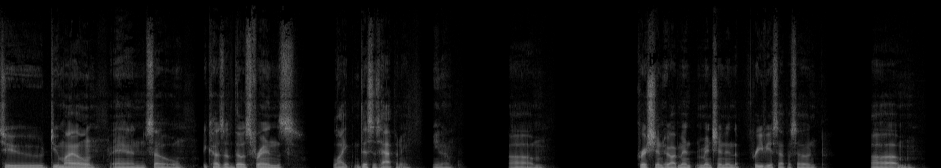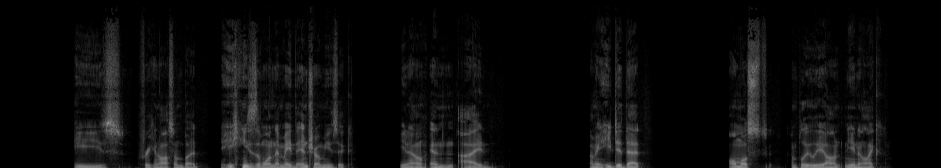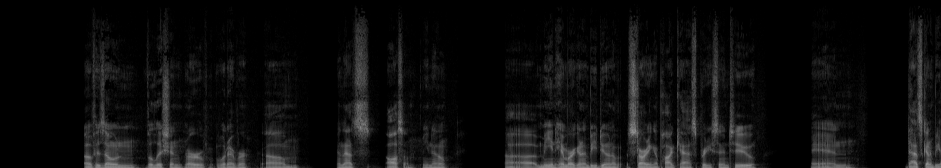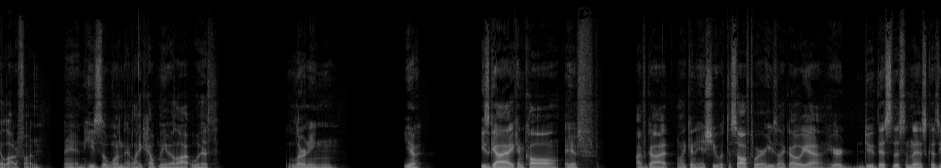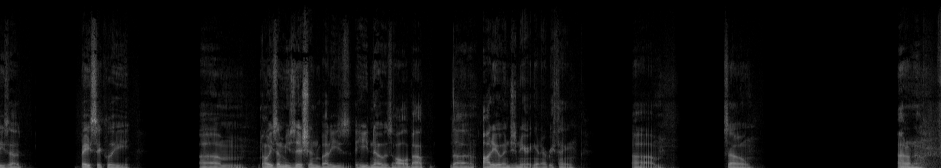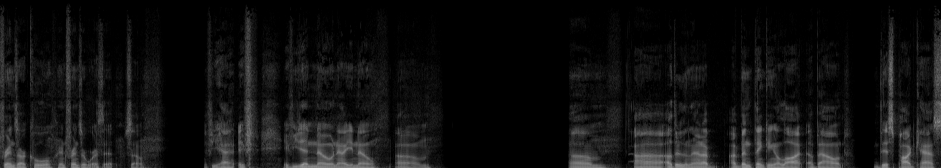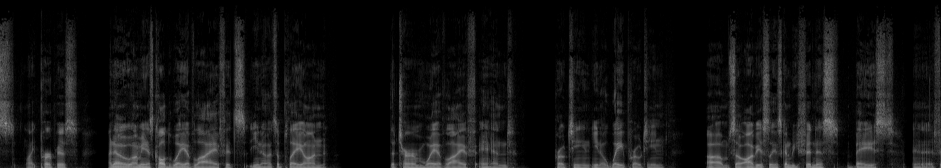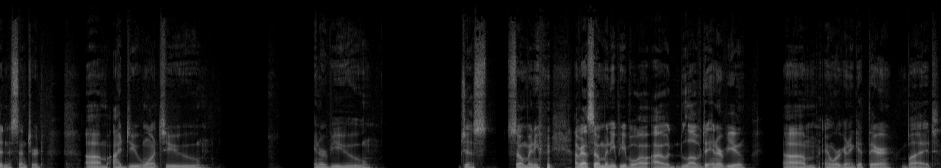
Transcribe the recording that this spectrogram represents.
to do my own. And so because of those friends, like this is happening, you know. Um, Christian, who I men- mentioned in the previous episode, um, he's freaking awesome, but he's the one that made the intro music, you know, and I, I mean, he did that almost completely on, you know, like of his own volition or whatever. Um, and that's awesome, you know uh, me and him are going to be doing a starting a podcast pretty soon too, and that's going to be a lot of fun. And he's the one that like helped me a lot with learning. You know, he's a guy I can call if I've got like an issue with the software. He's like, "Oh yeah, here do this, this, and this," because he's a basically, um, oh he's a musician, but he's he knows all about the audio engineering and everything. Um, so I don't know. Friends are cool and friends are worth it. So if you had if if you didn't know, now you know. Um, um, uh, other than that, I've I've been thinking a lot about this podcast's like purpose. I know, I mean, it's called Whey of Life. It's you know, it's a play on the term way of life and protein. You know, whey protein. Um, so obviously, it's going to be fitness based, and fitness centered. Um, I do want to interview just so many. I've got so many people I, I would love to interview, um, and we're gonna get there. But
